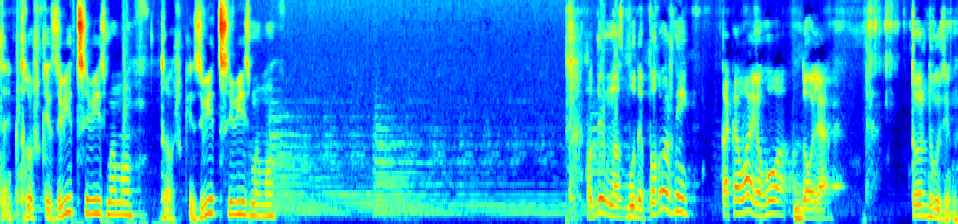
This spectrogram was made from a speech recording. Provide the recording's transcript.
Так, трошки звідси візьмемо, трошки звідси візьмемо. Один у нас буде порожній, такова його доля. Тож, друзі,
